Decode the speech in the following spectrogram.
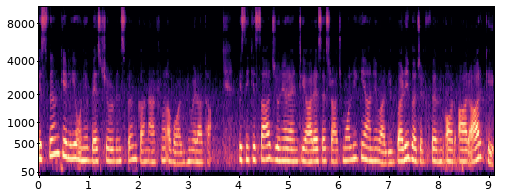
इस फ़िल्म के लिए उन्हें बेस्ट चिल्ड्रंस फ़िल्म का नेशनल अवार्ड भी मिला था। इसी के साथ junior N T R S S Rajamouli की आने वाली बड़ी बजट फ़िल्म और आर आर के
